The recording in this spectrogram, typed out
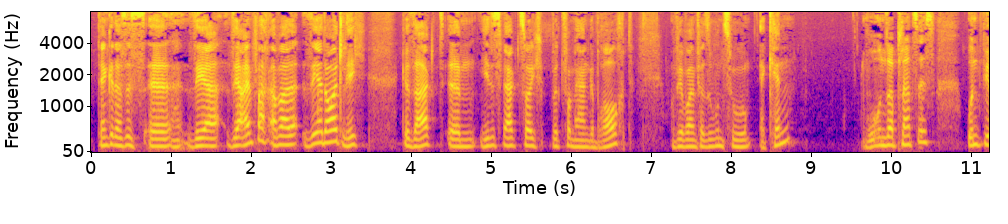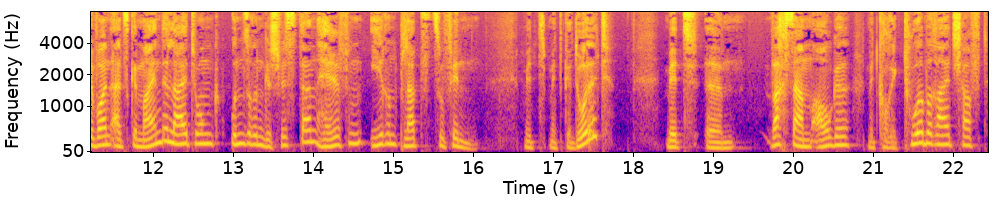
Ich denke, das ist äh, sehr, sehr einfach, aber sehr deutlich gesagt. Ähm, jedes Werkzeug wird vom Herrn gebraucht und wir wollen versuchen zu erkennen, wo unser Platz ist. Und wir wollen als Gemeindeleitung unseren Geschwistern helfen, ihren Platz zu finden. Mit, mit Geduld, mit ähm, wachsamem Auge, mit Korrekturbereitschaft.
